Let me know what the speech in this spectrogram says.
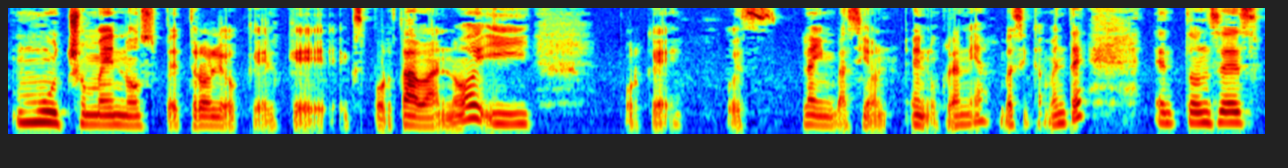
mucho menos petróleo que el que exportaba, ¿no? Y porque, pues, la invasión en Ucrania, básicamente. Entonces,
